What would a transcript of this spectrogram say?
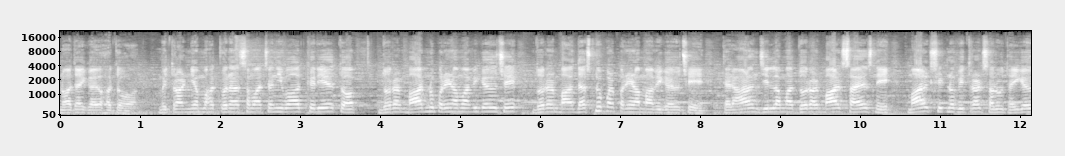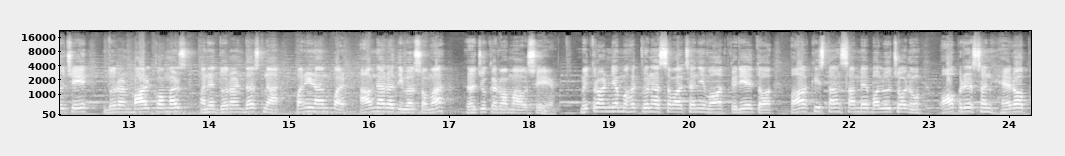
નોંધાઈ ગયો હતો. મિત્રો અન્ય મહત્વના સમાચારની વાત કરીએ તો ધોરણ બારનું પરિણામ આવી ગયું છે. ધોરણ બાર દસનું પણ પરિણામ આવી ગયું છે. ત્યારે આણંદ જિલ્લામાં ધોરણ બાર સાયન્સની માર્કશીટનું વિતરણ શરૂ થઈ ગયું છે. ધોરણ બાર કોમર્સ અને ધોરણ દસના પરિણામ પર આવનારા દિવસોમાં રજૂ કરવામાં આવશે. મિત્રો, અન્ય મહત્વના સમાચારની વાત કરીએ તો પાકિસ્તાન સામે બલુચોનું ઓપરેશન હેરોફ.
